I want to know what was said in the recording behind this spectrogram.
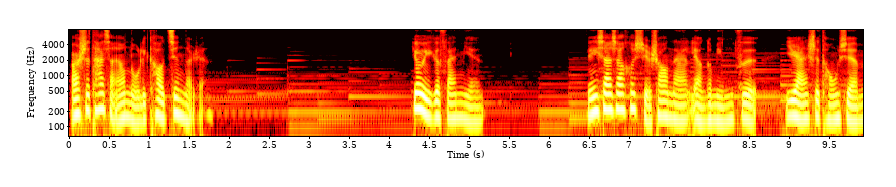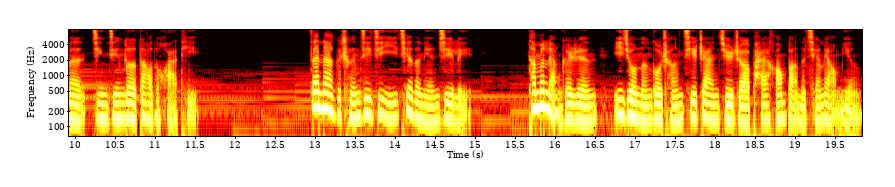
而是他想要努力靠近的人。又一个三年，林潇潇和许少南两个名字依然是同学们津津乐道的话题。在那个成绩记一切的年纪里。他们两个人依旧能够长期占据着排行榜的前两名，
